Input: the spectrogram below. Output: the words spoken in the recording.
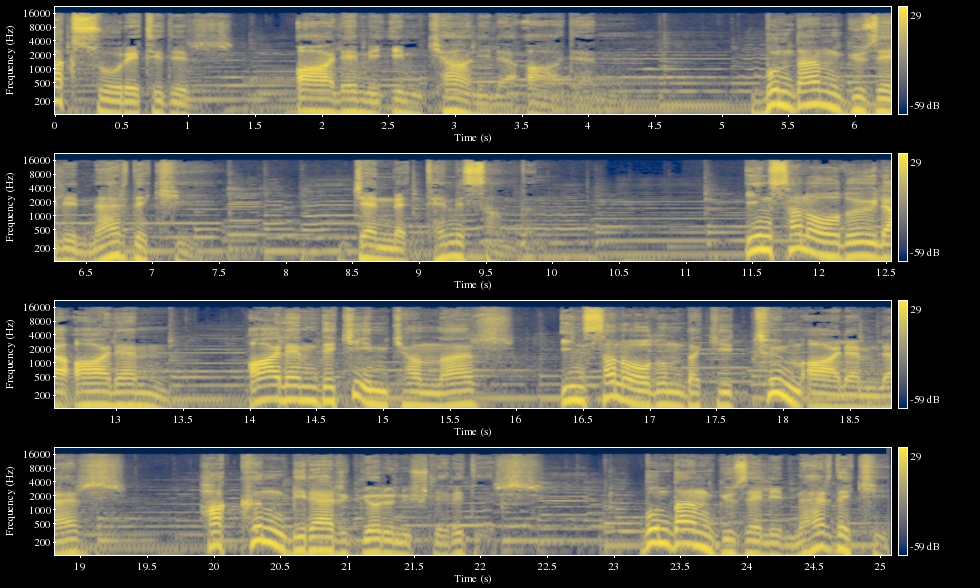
Hak suretidir alemi imkan ile Adem. Bundan güzeli nerede ki? Cennette mi sandın? İnsanoğluyla alem, alemdeki imkanlar, insanoğlundaki tüm alemler, hakkın birer görünüşleridir. Bundan güzeli nerede ki?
